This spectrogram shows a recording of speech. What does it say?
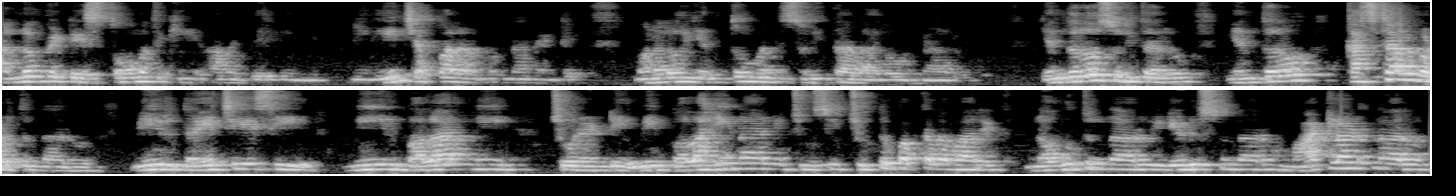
అన్నం పెట్టే స్తోమతకి ఆమె పెరిగింది. నేనేం చెప్పాలనుకుంటున్నానంటే మనలో ఎంతో మంది సునీత లాగా ఉన్నారు. ఎందరో సునీతలు ఎందరో కష్టాలు పడుతున్నారు. మీరు దయచేసి మీ బలాన్ని చూడండి. మీ బలహీనాన్ని చూసి చుట్టుపక్కల వారు నవ్వుతున్నారు ఏడుస్తున్నారు మాట్లాడుతున్నారు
